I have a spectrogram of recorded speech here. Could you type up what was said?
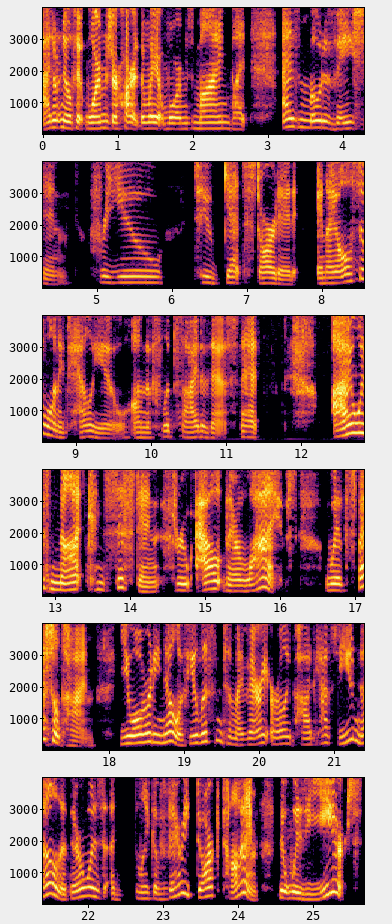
I don't know if it warms your heart the way it warms mine, but as motivation for you to get started. And I also want to tell you on the flip side of this that I was not consistent throughout their lives with special time. You already know if you listen to my very early podcast, you know that there was a like a very dark time that was years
